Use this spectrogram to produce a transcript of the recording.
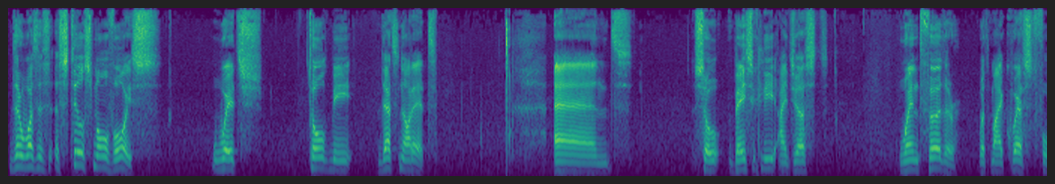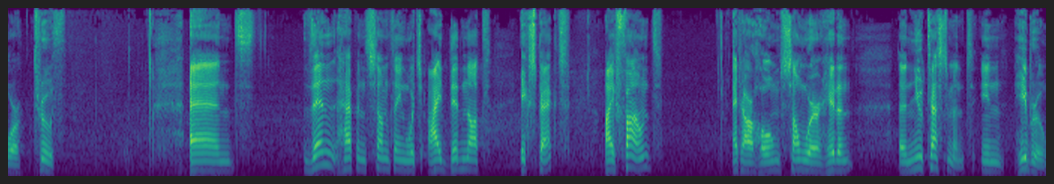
there was a, a still small voice which told me that's not it. And so basically I just went further with my quest for truth. And then happened something which I did not expect. I found at our home somewhere hidden a New Testament in Hebrew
